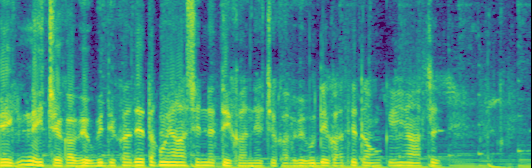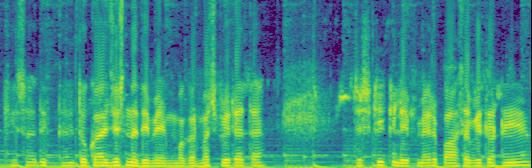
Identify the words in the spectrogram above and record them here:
एक नीचे का व्यू भी दिखा देता हूँ, यहाँ से नदी का नीचे का व्यू दिखा देता हूँ कि यहाँ से कैसा दिखता है। तो गाइज़ इस नदी में एक मगरमच्छ भी रहता है, जिसकी क्लिप मेरे पास अभी तो नहीं है,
